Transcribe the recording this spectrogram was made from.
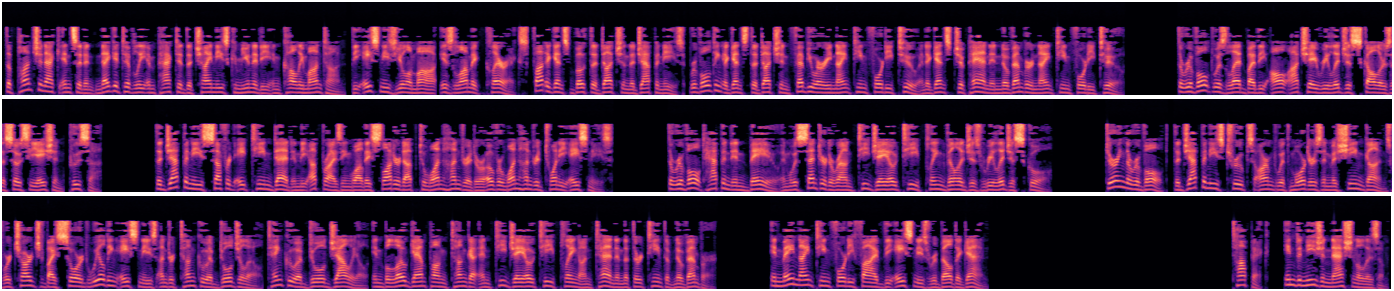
The Pontianak incident negatively impacted the Chinese community in Kalimantan. The Acehnese ulama Islamic clerics fought against both the Dutch and the Japanese, revolting against the Dutch in February 1942 and against Japan in November 1942. The revolt was led by the All Aceh Religious Scholars Association The Japanese suffered 18 dead in the uprising while they slaughtered up to 100 or over 120 Acehnese. The revolt happened in Bayu and was centered around Tjot Pling village's religious school. During the revolt, the Japanese troops armed with mortars and machine guns were charged by sword-wielding Acehnese under Tunku Abduljalil Tengku Abdul Jalil in below Gampong Tunga and Tjot Pling on 10 and 13 November. In May 1945 the Acehnese rebelled again. Indonesian nationalism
